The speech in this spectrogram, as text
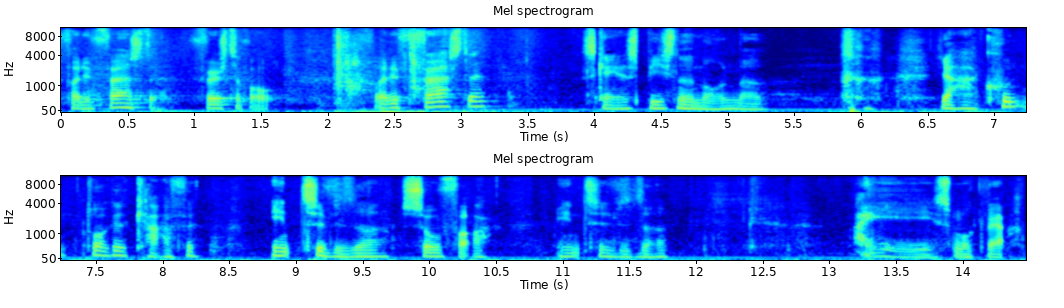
For det første, first of all, for det første skal jeg spise noget morgenmad. jeg har kun drukket kaffe indtil videre, so far, indtil videre. Ej, smukt vejr.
